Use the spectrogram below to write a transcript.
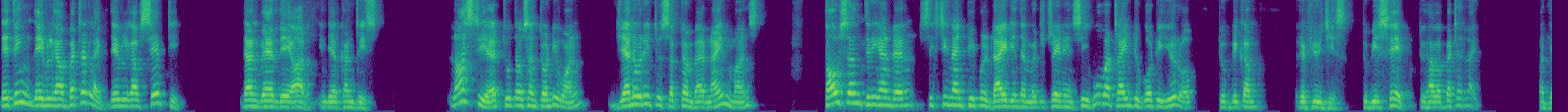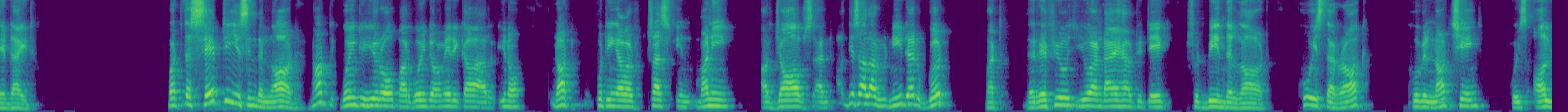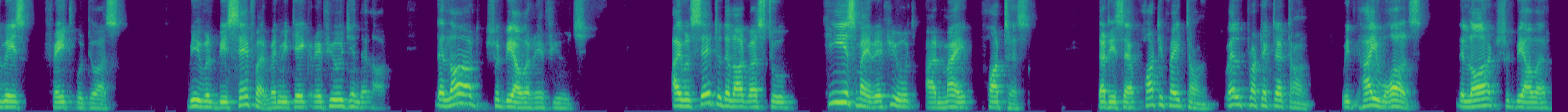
They think they will have better life, they will have safety than where they are in their countries. Last year, 2021, January to September, nine months, 1,369 people died in the Mediterranean Sea who were trying to go to Europe to become refugees, to be safe, to have a better life. But they died. But the safety is in the Lord, not going to Europe or going to America or, you know, not putting our trust in money or jobs. And these all are needed, good. But the refuge you and I have to take should be in the Lord, who is the rock, who will not change, who is always faithful to us. We will be safer when we take refuge in the Lord. The Lord should be our refuge. I will say to the Lord, verse 2, He is my refuge and my fortress. That is a fortified town, well protected town with high walls. The Lord should be our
